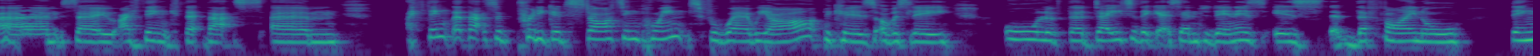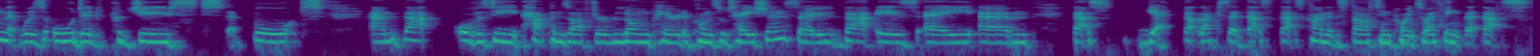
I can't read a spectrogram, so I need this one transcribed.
um, so I think that that's um, I think that that's a pretty good starting point for where we are. Because obviously, all of the data that gets entered in is is the final thing that was ordered, produced, bought, and that obviously happens after a long period of consultation. So that is a um, that's yeah, that like I said, that's that's kind of the starting point. So I think that that's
